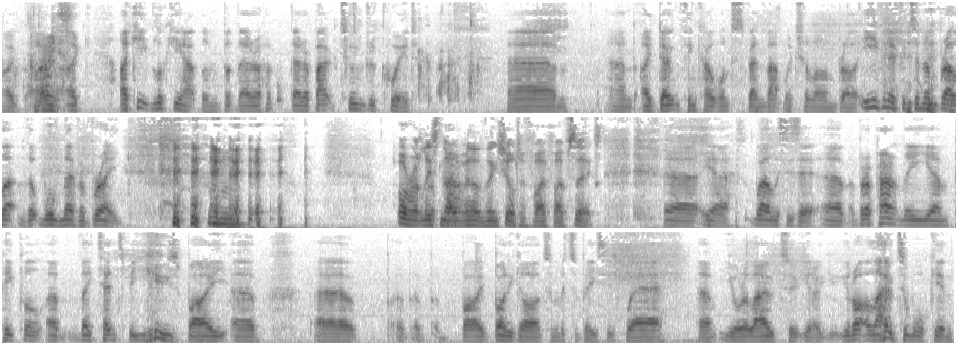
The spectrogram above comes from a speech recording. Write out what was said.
I, Nice. I, I, I keep looking at them, but they're they're about two hundred quid. Um, and I don't think I want to spend that much on an umbrella, even if it's an umbrella that will never break. Or at least not with anything short of 556. Uh, yeah, well, this is it. Uh, but apparently, um, people um, they tend to be used by uh, b- by bodyguards and bits and pieces where um, you're allowed to, you know, you're not allowed to walk in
